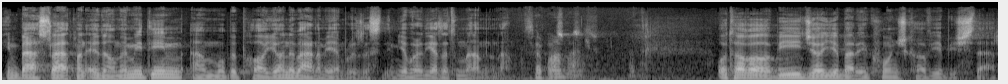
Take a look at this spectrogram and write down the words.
این بحث رو حتما ادامه میدیم اما به پایان برنامه امروز رسیدیم. یه بار دیگه ازتون ممنونم. سپاس. اتاق آبی جایی برای کنجکاوی بیشتر.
